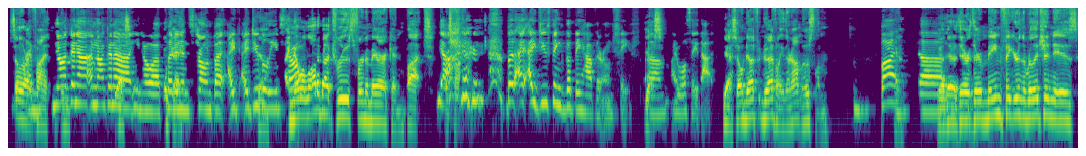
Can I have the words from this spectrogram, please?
so all right, I'm fine. Not gonna. I'm not gonna. Yes. You know, uh, put okay. it in stone, but I, I do yeah. believe so. I know a lot about Druze for an American, but yeah, but I, I, do think that they have their own faith. Yes. Um, I will say that. Yes. Oh, def- definitely, they're not Muslim. But Yeah. uh, Yeah, their, their their main figure in the religion is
